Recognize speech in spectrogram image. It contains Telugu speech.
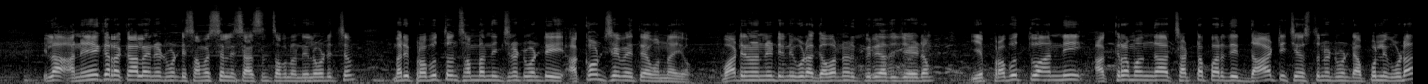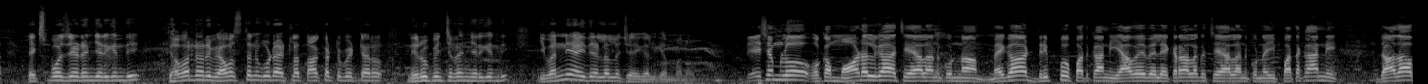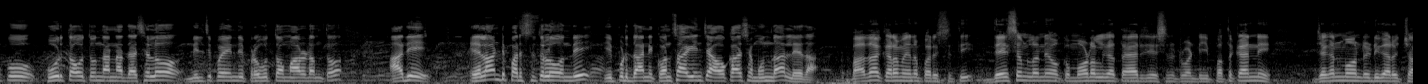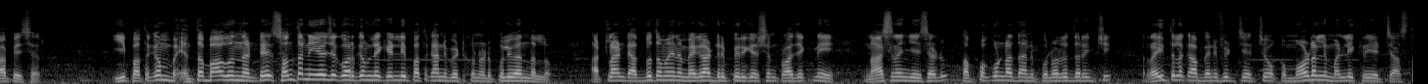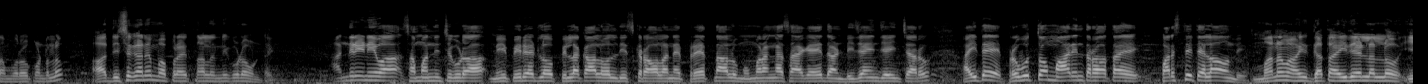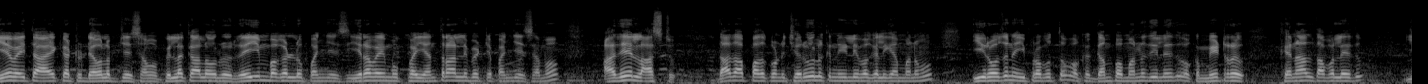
ఇలా అనేక రకాలైనటువంటి సమస్యల్ని శాసనసభలో నిలవడించాం మరి ప్రభుత్వం సంబంధించినటువంటి అకౌంట్స్ ఏవైతే ఉన్నాయో వాటినన్నింటినీ కూడా గవర్నర్కు ఫిర్యాదు చేయడం ఏ ప్రభుత్వాన్ని అక్రమంగా చట్టపరిధి దాటి చేస్తున్నటువంటి అప్పుల్ని కూడా ఎక్స్పోజ్ చేయడం జరిగింది. గవర్నర్ వ్యవస్థను కూడా ఎట్లా తాకట్టు పెట్టారో నిరూపించడం జరిగింది. ఇవన్నీ ఐదేళ్ళలో చేయగలిగాం మనం. దేశంలో ఒక మోడల్గా చేయాలనుకున్న మెగా డ్రిప్ పథకాన్ని యాభై వేల ఎకరాలకు చేయాలనుకున్న ఈ పథకాన్ని దాదాపు పూర్తవుతుందన్న దశలో నిలిచిపోయింది ప్రభుత్వం మారడంతో అది ఎలాంటి పరిస్థితిలో ఉంది? ఇప్పుడు దాన్ని కొనసాగించే అవకాశం ఉందా లేదా? బాధాకరమైన పరిస్థితి. దేశంలోనే ఒక మోడల్గా తయారు చేసినటువంటి ఈ పథకాన్ని జగన్మోహన్ రెడ్డి గారు చాపేశారు. ఈ పథకం ఎంత బాగుందంటే సొంత నియోజకవర్గంలోకి వెళ్ళి పథకాన్ని పెట్టుకున్నాడు పులివెందల్లో. అట్లాంటి అద్భుతమైన మెగా డ్రిప్ ఇరిగేషన్ ప్రాజెక్ట్ని నాశనం చేశాడు. తప్పకుండా దాన్ని పునరుద్ధరించి రైతులకు ఆ బెనిఫిట్ చేర్చి ఒక మోడల్ని మళ్ళీ క్రియేట్ చేస్తాం ఉరవకొండలో ఆ దిశగానే మా ప్రయత్నాలన్నీ కూడా ఉంటాయి. అందరినీవా సంబంధించి కూడా మీ పీరియడ్లో పిల్ల కాలువలు తీసుకురావాలనే ప్రయత్నాలు ముమ్మరంగా సాగాయి. దాన్ని డిజైన్ చేయించారు. అయితే ప్రభుత్వం మారిన తర్వాత పరిస్థితి ఎలా ఉంది? మనం గత ఐదేళ్ళలో ఏవైతే ఆయకట్టు డెవలప్ చేశామో పిల్ల కాలువలు రేయింబగళ్ళు పనిచేసి ఇరవై ముప్పై యంత్రాలను పెట్టి పనిచేశామో అదే లాస్ట్. దాదాపు పదకొండు చెరువులకు నీళ్ళు ఇవ్వగలిగాం మనము. ఈ రోజున ఈ ప్రభుత్వం ఒక గంప మన్నది లేదు ఒక మీటర్ కెనాల్ తవ్వలేదు.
